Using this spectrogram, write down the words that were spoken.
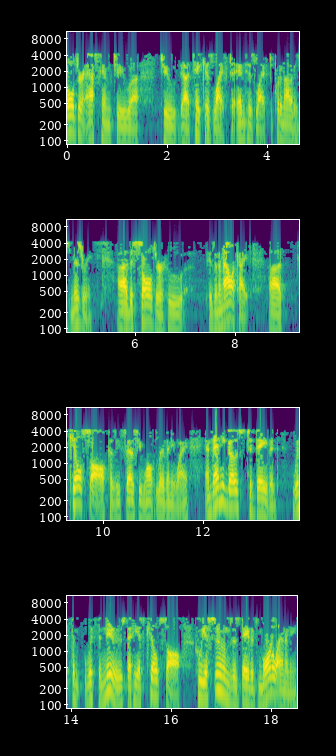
soldier and asks him to, to take his life, to end his life, to put him out of his misery. This soldier, who is an Amalekite, kills Saul because he says he won't live anyway. And then he goes to David with the, with the news that he has killed Saul, who he assumes is David's mortal enemy,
